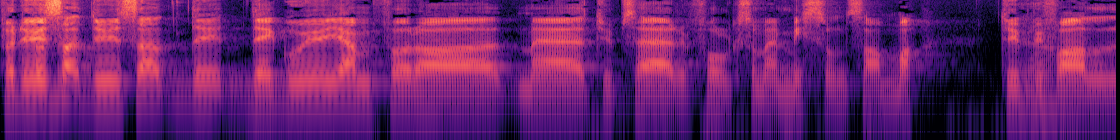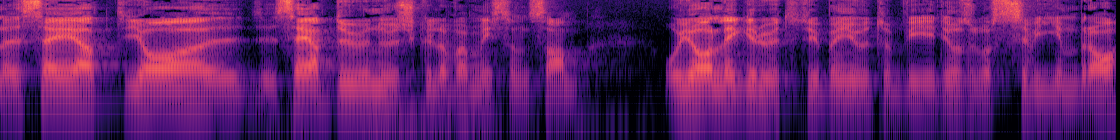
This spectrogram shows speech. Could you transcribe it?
För det, är ju så, det, är det, det går ju att jämföra med typ så här folk som är missundsamma Typ ifall, säg att jag, säg att du nu skulle vara missundsam Och jag lägger ut typ en youtube-video som går svinbra.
